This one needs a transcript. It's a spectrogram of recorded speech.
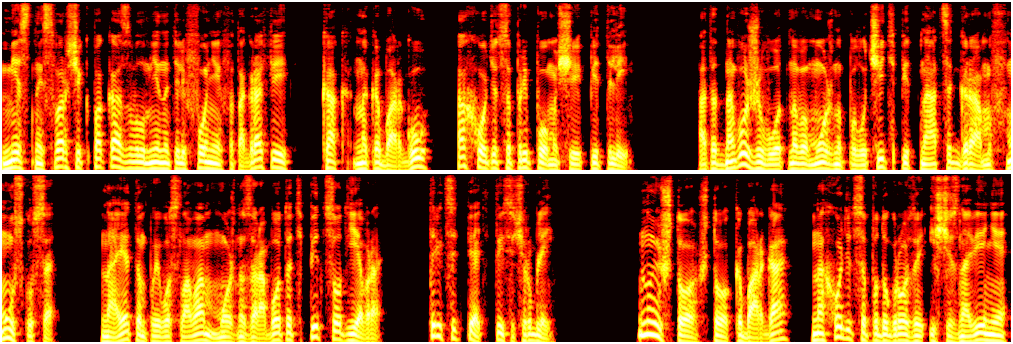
местный сварщик показывал мне на телефоне фотографии как на кабаргу охотятся при помощи петли. От одного животного можно получить 15 граммов мускуса. На этом, по его словам, можно заработать 500 евро, 35 тысяч рублей. Ну и что, что кабарга находится под угрозой исчезновения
